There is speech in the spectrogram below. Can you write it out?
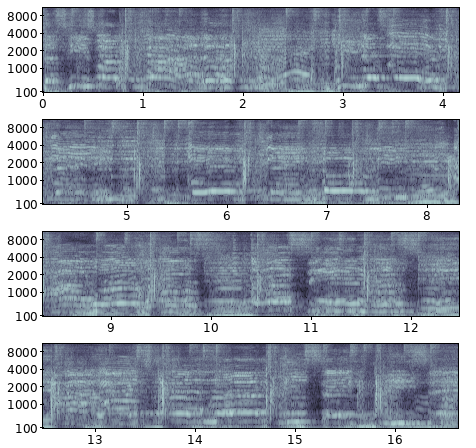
Cause he's my provider. He does everything, everything for me. I was a sinner. I asked the Lord to save me.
